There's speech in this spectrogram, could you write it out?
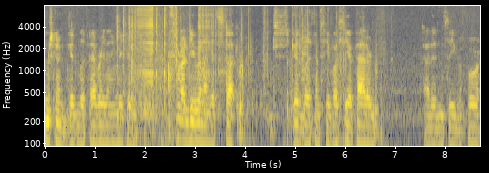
I'm just gonna Goodliffe everything because that's what I do when I get stuck. Just Goodliffe and see if I see a pattern I didn't see before.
